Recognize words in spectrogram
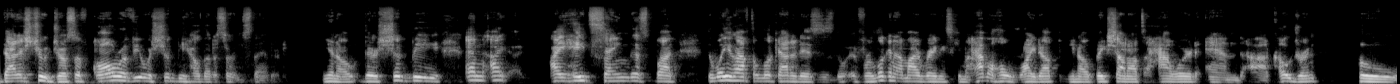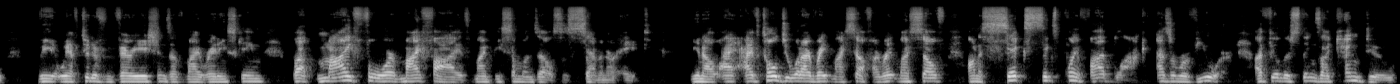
That is true, Joseph. All reviewers should be held at a certain standard. You know, there should be, and I I hate saying this, but the way you have to look at it is, is if we're looking at my rating scheme, I have a whole write up. You know, big shout out to Howard and uh, Kodrin, who we, we have two different variations of my rating scheme. But my four, my five might be someone else's seven or eight. You know, I, I've told you what I rate myself. I rate myself on a six, 6.5 block as a reviewer. I feel there's things I can do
